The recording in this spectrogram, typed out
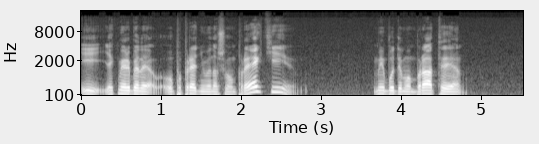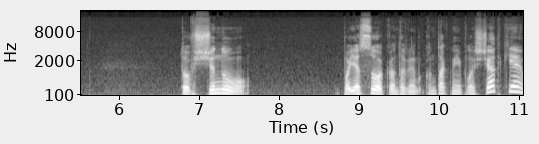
І як ми робили у попередньому нашому проєкті, ми будемо брати товщину поясок контактної, контактної площадки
